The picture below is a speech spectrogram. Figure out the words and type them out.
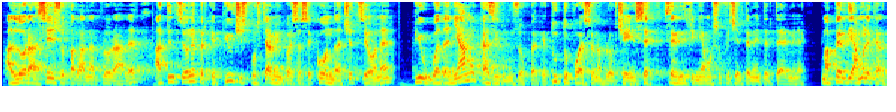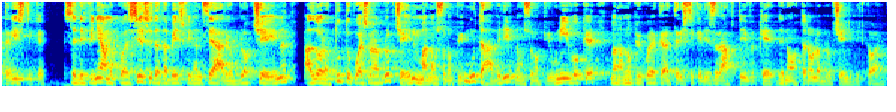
allora ha senso parlarne al plurale. Attenzione perché più ci spostiamo in questa seconda accezione, più guadagniamo casi d'uso, perché tutto può essere una blockchain se, se ridefiniamo sufficientemente il termine, ma perdiamo le caratteristiche. Se definiamo qualsiasi database finanziario blockchain, allora tutto può essere una blockchain, ma non sono più immutabili, non sono più univoche, non hanno più quelle caratteristiche disruptive che denotano la blockchain di Bitcoin.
